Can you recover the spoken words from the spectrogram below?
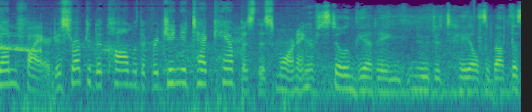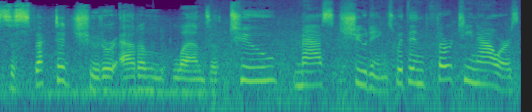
gunfire disrupted the calm of the Virginia Tech campus this morning. We're still getting new details about the suspected shooter, Adam Lanza. two mass shootings within 13 hours,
